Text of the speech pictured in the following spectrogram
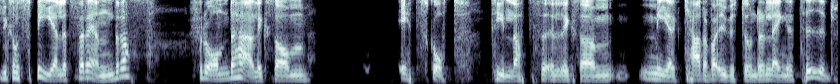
liksom spelet förändras från det här liksom ett skott till att eh, liksom mer karva ut under en längre tid.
